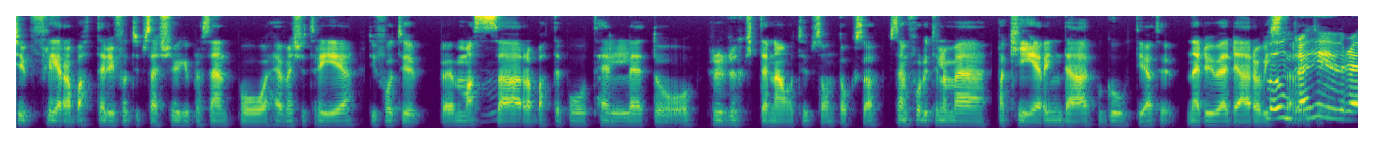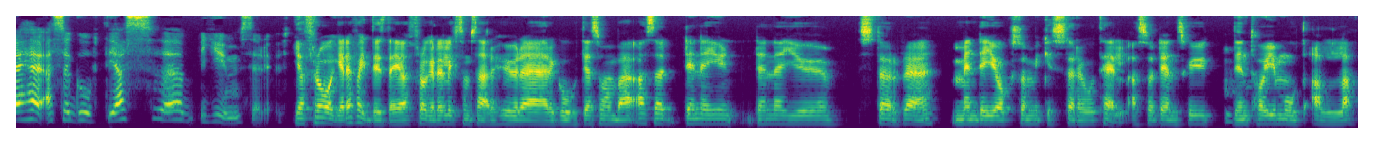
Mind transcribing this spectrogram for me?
typ fler rabatter. Du får typ så här 20% på Heaven 23. Du får typ massa rabatter på hotellet och produkterna och typ sånt också. Sen får du till och med parkering där på Gotia typ, när du är där och Men vistar undrar typ. hur he- alltså Gotias eh, gym ser ut? Jag frågade faktiskt det. Jag frågade liksom så här, hur är Gotia? Så hon bara, alltså den är ju, den är ju större, men det är ju också mycket större hotell. Alltså den ska ju, den tar ju emot alla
